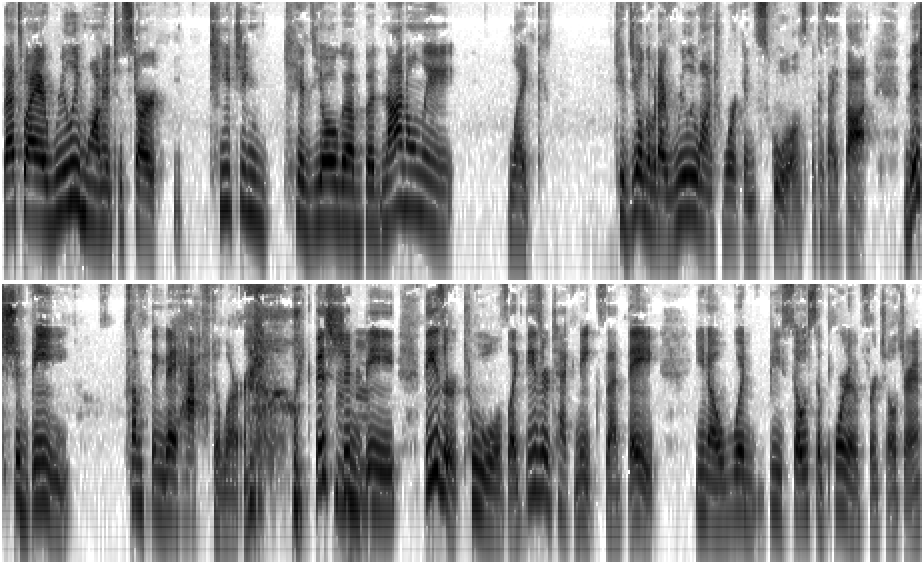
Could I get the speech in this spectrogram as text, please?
that's why I really wanted to start teaching kids yoga, but not only like kids yoga, but I really wanted to work in schools because I thought this should be something they have to learn. like this should mm-hmm. be these are tools, like these are techniques that they, you know, would be so supportive for children.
